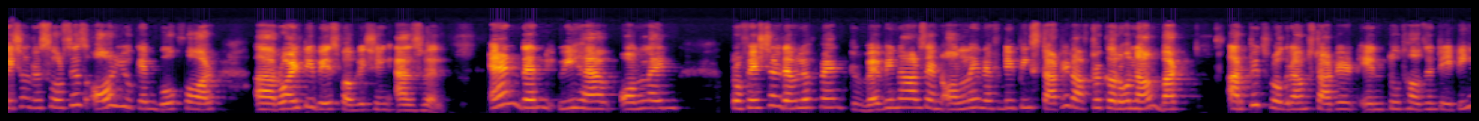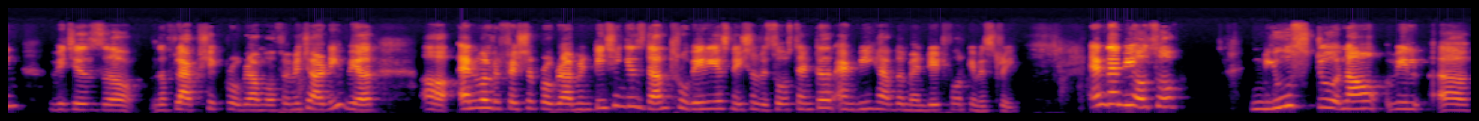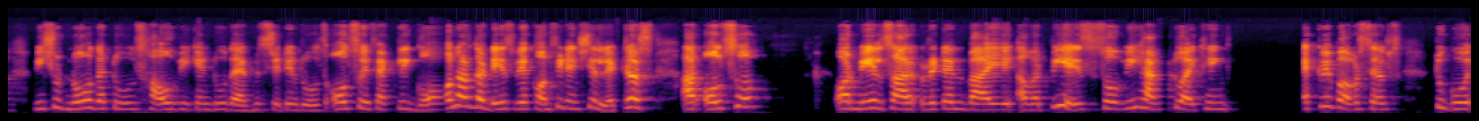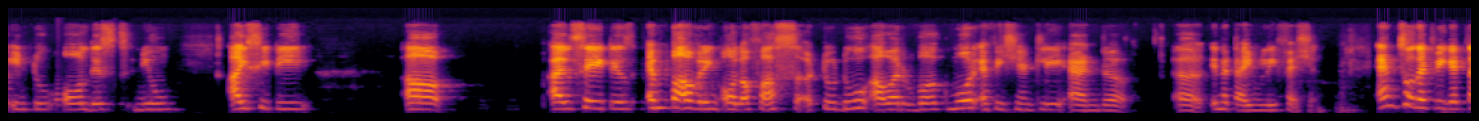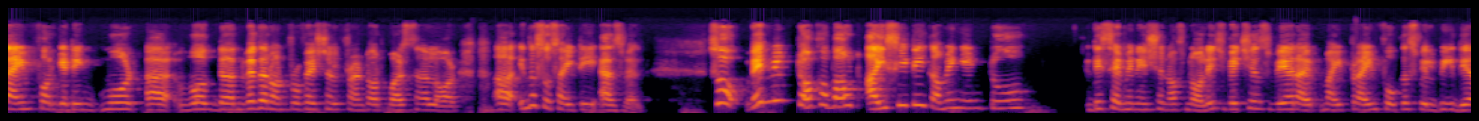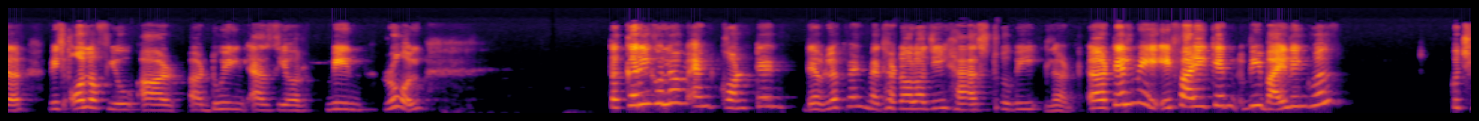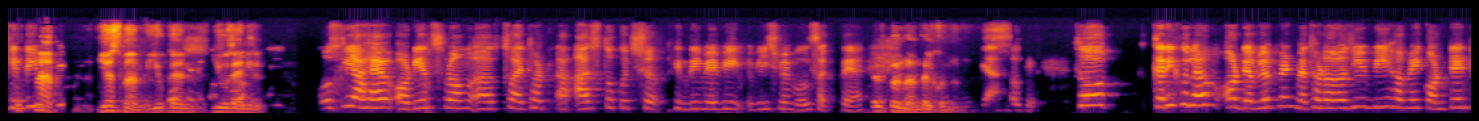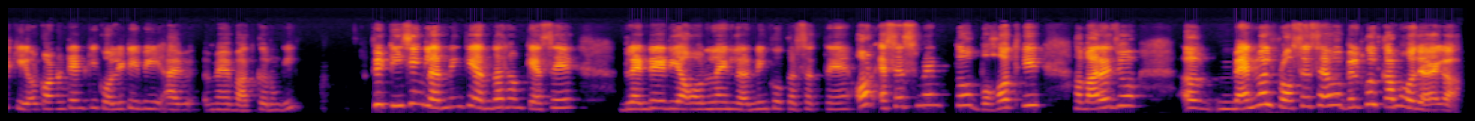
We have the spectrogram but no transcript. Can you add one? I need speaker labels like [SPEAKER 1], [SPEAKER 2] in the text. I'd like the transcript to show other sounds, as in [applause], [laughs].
[SPEAKER 1] educational resources or you can go for uh, royalty based publishing as well and then we have online professional development webinars and online fdp started after corona but arpit's program started in 2018 which is uh, the flagship program of mhrd where uh, annual refresher program in teaching is done through various national resource center and we have the mandate for chemistry and then we also used to now we'll uh, we should know the tools how we can do the administrative roles also effectively gone are the days where confidential letters are also or mails are written by our pas so we have to i think equip ourselves to go into all this new ict uh, I'll say it is empowering all of us to do our work more efficiently and uh, uh, in a timely fashion and so that we get time for getting more uh, work done whether on professional front or personal or uh, in the society as well so when we talk about ict coming into dissemination of knowledge which is where I, my prime focus will be there which all of you are, are doing as your main role the curriculum and content development methodology has to be learned. Uh, tell me if I can be bilingual. Kuch Hindi? Ma'am.
[SPEAKER 2] Yes, ma'am. You can use any.
[SPEAKER 1] Mostly I have audience from, uh, so I thought uh, aaj to kuch Hindi में भी बीच में बोल सकते हैं.
[SPEAKER 3] बिल्कुल ma'am, बिल्कुल ma'am.
[SPEAKER 1] Yeah, okay. So curriculum और development methodology भी हमें कंटेंट की और कंटेंट की क्वालिटी भी I, मैं बात करूंगी फिर टीचिंग लर्निंग के अंदर हम कैसे uh, ब्लेंडेड या ऑनलाइन लर्निंग को कर सकते हैं और असेसमेंट तो बहुत ही हमारा जो मैनुअल uh, प्रोसेस है वो बिल्कुल कम हो जाएगा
